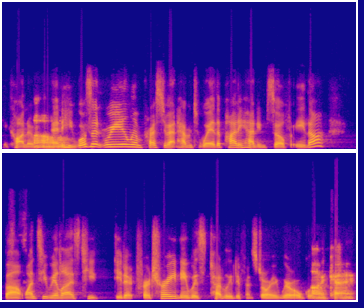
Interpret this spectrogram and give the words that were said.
he kind of uh, and he wasn't real impressed about having to wear the party hat himself either. But once he realized he did it for a treat, it was a totally different story. We're all good. Okay.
